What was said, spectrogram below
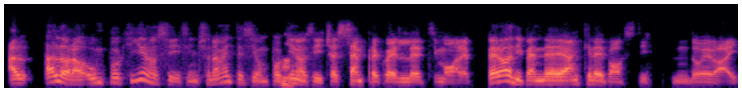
All- allora, un pochino sì, sinceramente sì, un pochino ah. sì, c'è sempre quel timore, però dipende anche dai posti dove vai.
